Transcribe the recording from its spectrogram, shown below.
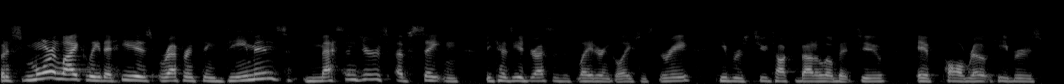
But it's more likely that he is referencing demons, messengers of Satan, because he addresses this later in Galatians 3 Hebrews 2 talks about a little bit too. If Paul wrote Hebrews,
